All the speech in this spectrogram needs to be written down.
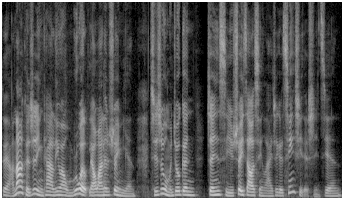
对啊，那可是你看，另外我们如果聊完了睡眠，其实我们就更珍惜睡觉醒来这个清洗的时间。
